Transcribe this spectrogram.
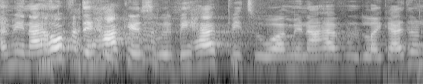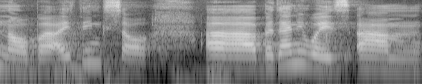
I mean, I hope the hackers will be happy to, I mean, I have, like, I don't know, but I think so. Uh, but anyways, um,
